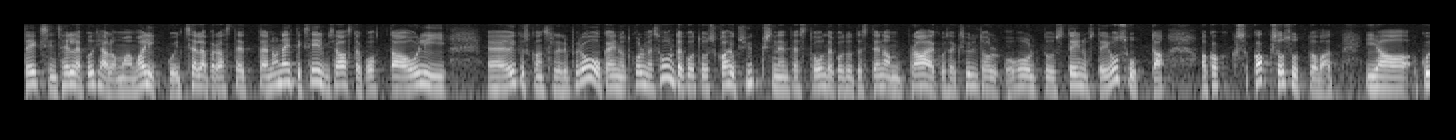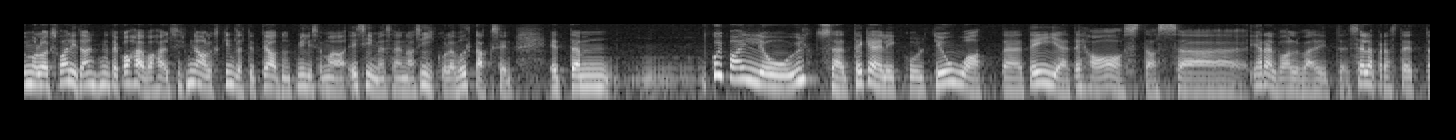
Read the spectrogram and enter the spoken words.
teeksin selle põhjal oma valikuid, sellepärast et no näiteks eelmise aasta kohta oli õiguskantsleri büroo käinud kolmes hooldekodus, kahjuks üks nendest hooldekodudest enam praeguseks üldhooldusteenust ei osuta, aga kaks, kaks osutuvad. Ja kui mul oleks valida ainult nende kahe vahel, siis mina oleks kindlasti teadnud, millise ma esimesena sihikule võtaksin, et ähm, kui palju üldse tegelikult jõuate teie teha aastas äh, järelevalveid, sellepärast et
